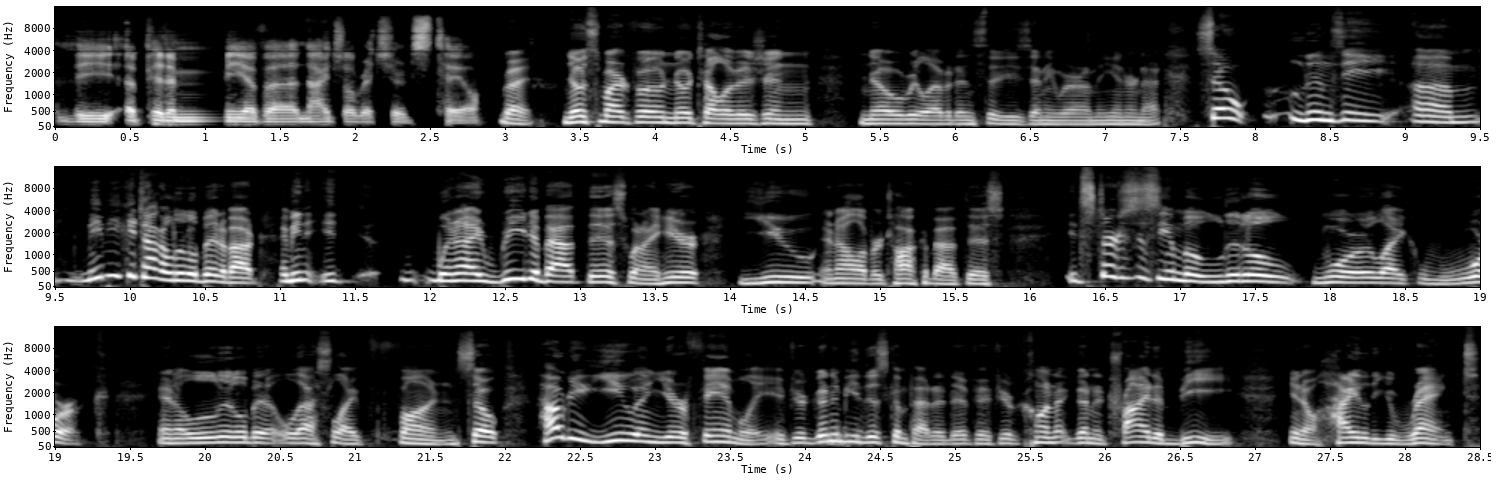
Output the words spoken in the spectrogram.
the epitome of a Nigel Richards tale. Right. No smartphone, no television, no real evidence that he's anywhere on the internet. So, Lindsay, um, maybe you could talk a little bit about. I mean, it, when I read about this, when I hear you and Oliver talk about this, it starts to seem a little more like work and a little bit less like fun. So, how do you and your family, if you're going to be this competitive, if you're going to try to be, you know, highly ranked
